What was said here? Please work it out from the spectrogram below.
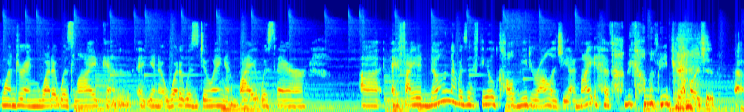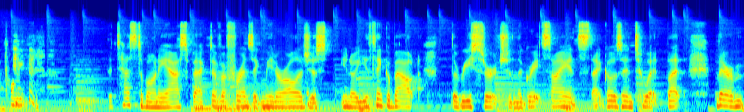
wondering what it was like and, you know, what it was doing and why it was there. Uh, if I had known there was a field called meteorology, I might have become a meteorologist at that point. The testimony aspect of a forensic meteorologist, you know, you think about the research and the great science that goes into it, but there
